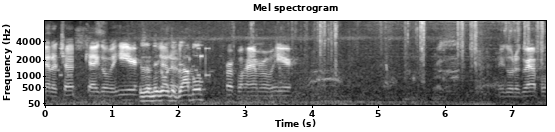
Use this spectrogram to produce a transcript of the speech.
Got a chuck keg over here. There's a nigga with a grapple. Purple hammer over here. There you go to grapple.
